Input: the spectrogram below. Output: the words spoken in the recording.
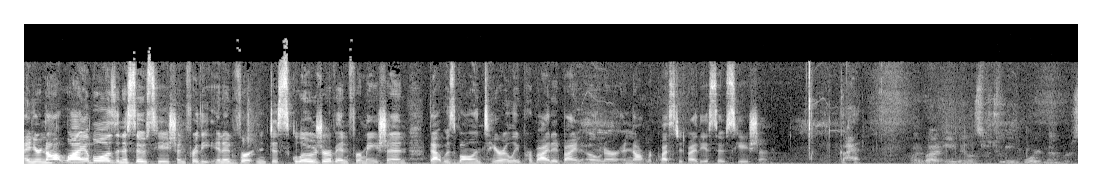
And you're not liable as an association for the inadvertent disclosure of information that was voluntarily provided by an owner and not requested by the association. Go ahead. What about emails between board members?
